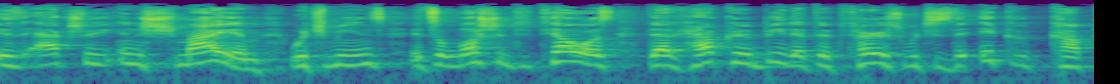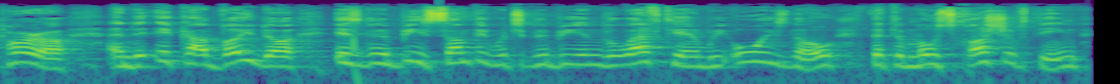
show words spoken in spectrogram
is actually in Shmayim, which means it's a lashon to tell us that how could it be that the Keteris, which is the Ikka Kapara and the Ikka Voida, is going to be something which is going to be in the left hand. We always know that the most chashav thing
